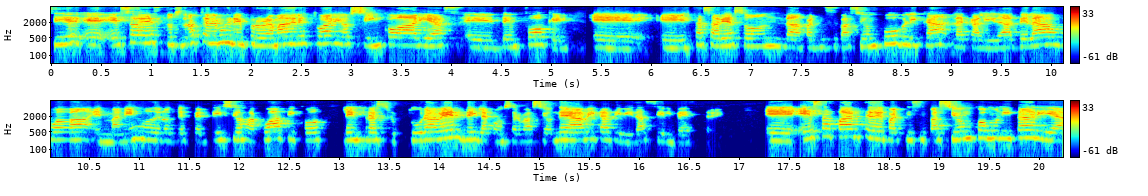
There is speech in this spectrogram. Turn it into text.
Sí, eh, eso es, nosotros tenemos en el programa del estuario cinco áreas eh, de enfoque. Estas áreas son la participación pública, la calidad del agua, el manejo de los desperdicios acuáticos, la infraestructura verde y la conservación de hábitat y vida silvestre. esa parte de participación comunitaria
